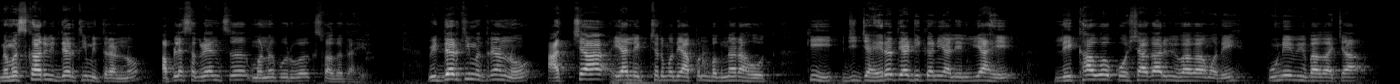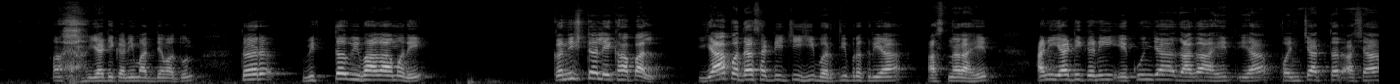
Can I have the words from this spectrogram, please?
नमस्कार विद्यार्थी मित्रांनो आपल्या सगळ्यांचं मनपूर्वक स्वागत आहे. विद्यार्थी मित्रांनो आजच्या या लेक्चरमध्ये आपण बघणार आहोत की जी जाहिरात या ठिकाणी आलेली आहे लेखा व कोशागार विभागामध्ये पुणे विभागाच्या या ठिकाणी माध्यमातून. तर वित्त विभागामध्ये कनिष्ठ लेखापाल या पदासाठीची ही भरती प्रक्रिया असणार आहेत आणि या ठिकाणी एकूण ज्या जागा आहेत या पंच्याहत्तर अशा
